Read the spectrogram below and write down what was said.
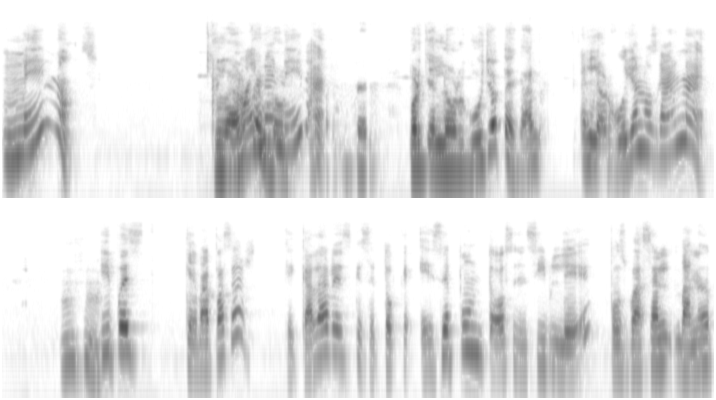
menos. Claro no hay manera. Porque el orgullo te gana. El orgullo nos gana. Y pues, ¿qué va a pasar? Que cada vez que se toque ese punto sensible, pues va van a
